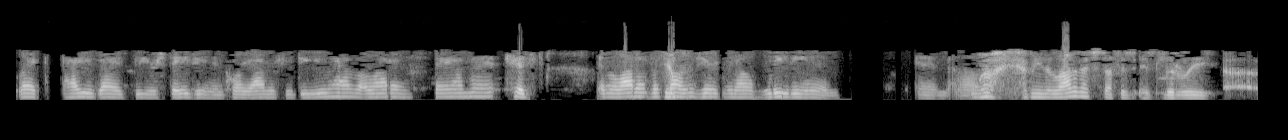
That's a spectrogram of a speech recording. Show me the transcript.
like how you guys do your staging and choreography. Do you have a lot of say on that? Because in a lot of the songs, yeah. you're you know leading and and um, well, I mean, a lot of that stuff is is literally. Uh,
